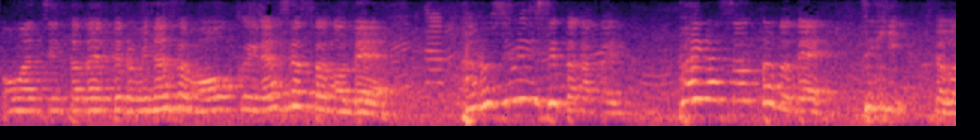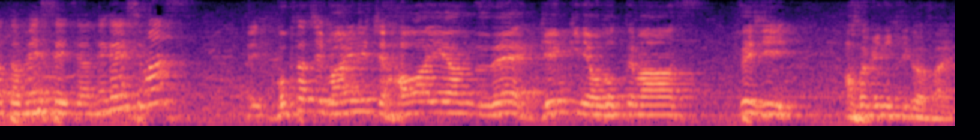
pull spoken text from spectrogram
お待ちいただいてる皆様多くいらっしゃったので楽しみにしてた方いっぱいいらっしゃったのでぜひ一言メッセージお願いします。はい、僕たち毎日ハワイアンズで元気に踊ってます。ぜひ遊びに来てください。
